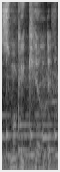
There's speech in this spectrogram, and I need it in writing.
Smokey killed it.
